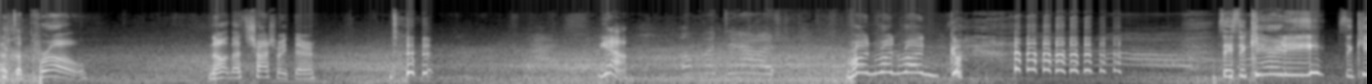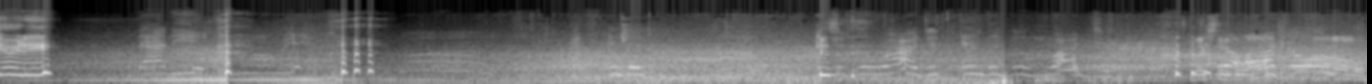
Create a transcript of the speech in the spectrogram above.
That's a pro. No, that's trash right there. yeah. Over there. Run, run, run. Go. Say security. Security. Daddy, you want me? In the, in She's- the garage. It's in the garage. Next to the garage? Wow.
